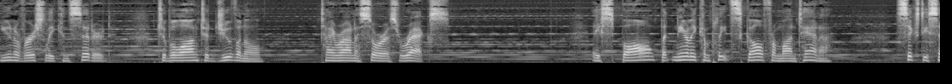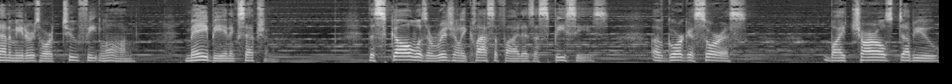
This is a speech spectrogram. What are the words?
universally considered to belong to juvenile Tyrannosaurus rex. A small but nearly complete skull from Montana 60 centimeters or 2 feet long, may be an exception. The skull was originally classified as a species of Gorgosaurus by Charles W.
